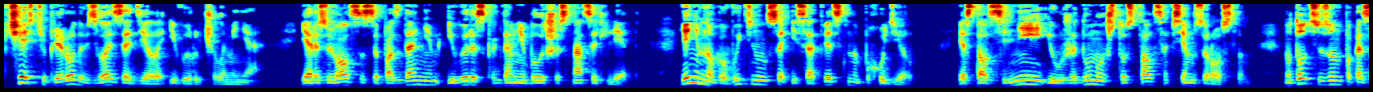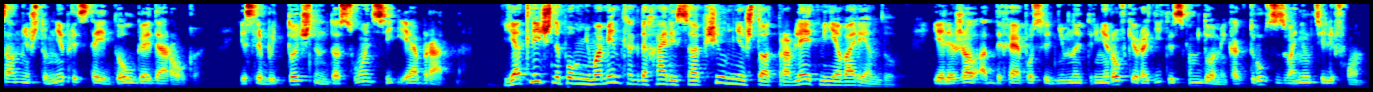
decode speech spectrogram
К счастью, природа взялась за дело и выручила меня. Я развивался с опозданием и вырос, когда мне было 16 лет. Я немного вытянулся и, соответственно, похудел. Я стал сильнее и уже думал, что стал совсем взрослым. Но тот сезон показал мне, что мне предстоит долгая дорога. Если быть точным, до Суонси и обратно. Я отлично помню момент, когда Харри сообщил мне, что отправляет меня в аренду. Я лежал, отдыхая после дневной тренировки в родительском доме, как вдруг зазвонил телефон.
